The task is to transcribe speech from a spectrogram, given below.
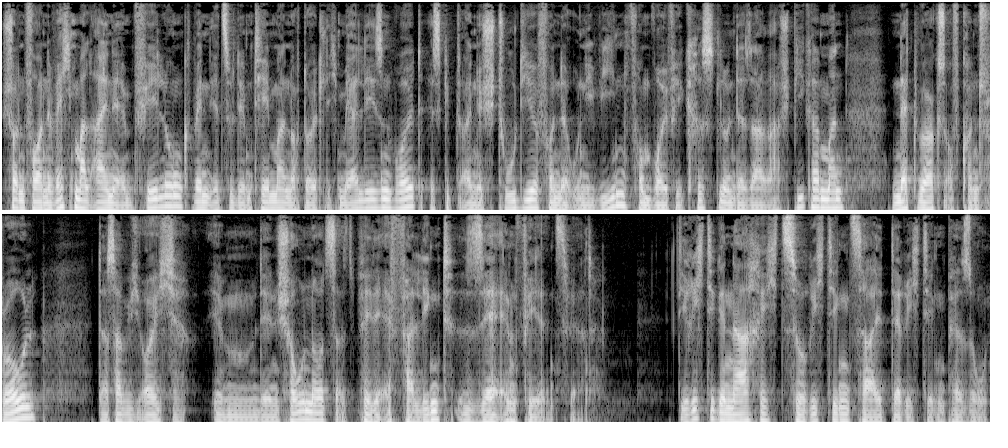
Schon vorneweg mal eine Empfehlung, wenn ihr zu dem Thema noch deutlich mehr lesen wollt. Es gibt eine Studie von der Uni Wien, vom Wolfi Christel und der Sarah Spiekermann, Networks of Control. Das habe ich euch in den Show Notes als PDF verlinkt, sehr empfehlenswert. Die richtige Nachricht zur richtigen Zeit der richtigen Person.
